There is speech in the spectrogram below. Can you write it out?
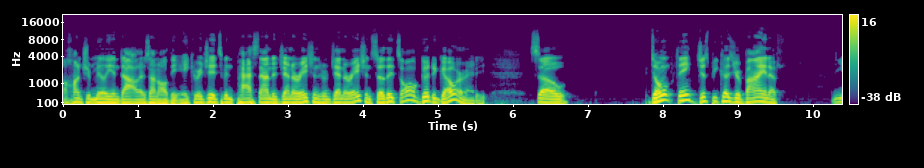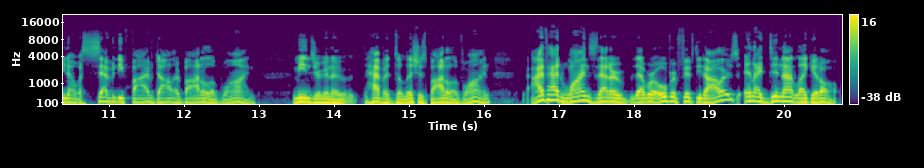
a hundred million dollars on all the acreage. It's been passed down to generations from generations, so it's all good to go already. So don't think just because you're buying a you know a $75 bottle of wine means you're going to have a delicious bottle of wine. I've had wines that are that were over $50 and I did not like it all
